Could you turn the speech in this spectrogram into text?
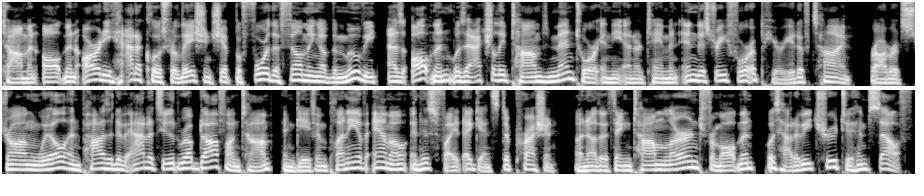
Tom and Altman already had a close relationship before the filming of the movie, as Altman was actually Tom's mentor in the entertainment industry for a period of time. Robert's strong will and positive attitude rubbed off on Tom and gave him plenty of ammo in his fight against depression. Another thing Tom learned from Altman was how to be true to himself.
